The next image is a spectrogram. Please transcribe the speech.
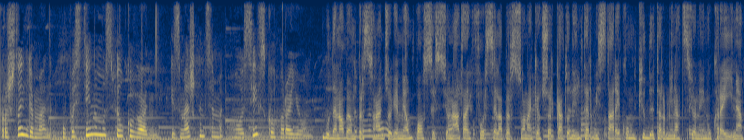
пройшли для мене у постійному спілкуванні із мешканцями Голосівського району. Budanova è un personaggio che mi ha un po' ossessionata e forse la persona che ho cercato di intervistare con più determinazione in Ucraina.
